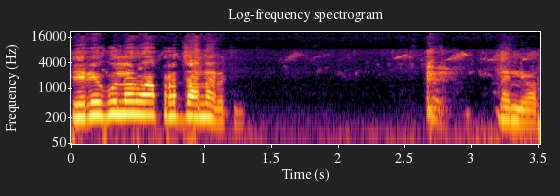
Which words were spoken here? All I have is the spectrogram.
ते रेग्युलर वापरत जाणार ती. धन्यवाद.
